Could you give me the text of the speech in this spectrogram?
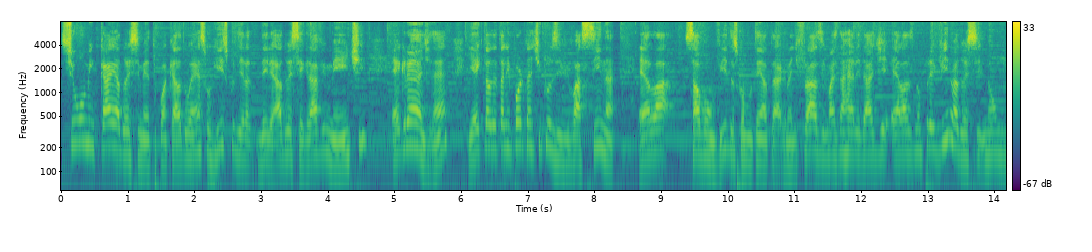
Se o homem cai em adoecimento com aquela doença, o risco dele, adoecer gravemente é grande, né? E aí que está o detalhe importante, inclusive, vacina, ela salvam vidas, como tem até a grande frase, mas na realidade elas não previnem o adoecimento, não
